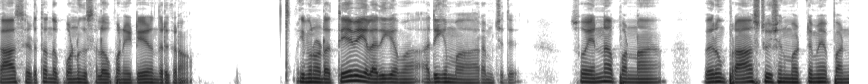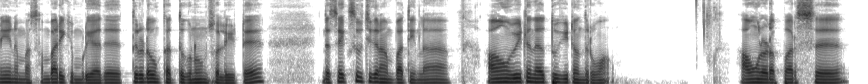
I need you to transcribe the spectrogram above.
காசு எடுத்து அந்த பொண்ணுக்கு செலவு பண்ணிகிட்டே இருந்திருக்கிறான். இவனோட தேவைகள் அதிகமாக அதிகமாக ஆரம்பிச்சிது. ஸோ என்ன பண்ணான் வெறும் ப்ராஸ்டியூஷன் மட்டுமே பண்ணி நம்ம சம்பாதிக்க முடியாது திருடவும் கற்றுக்கணும்னு சொல்லிட்டு இந்த செக்ஸ் வச்சுக்கிறான் பார்த்தீங்களா அவங்க வீட்டில் ஏதாவது தூக்கிட்டு வந்துடுவான் அவங்களோட பர்ஸு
